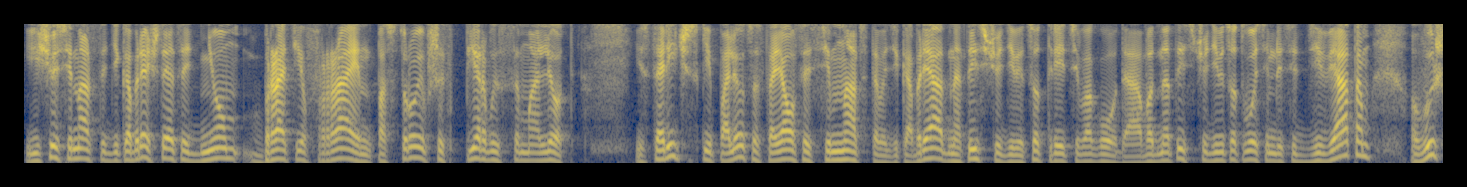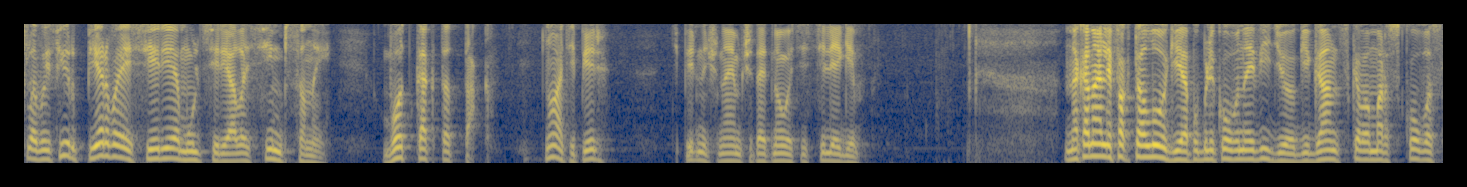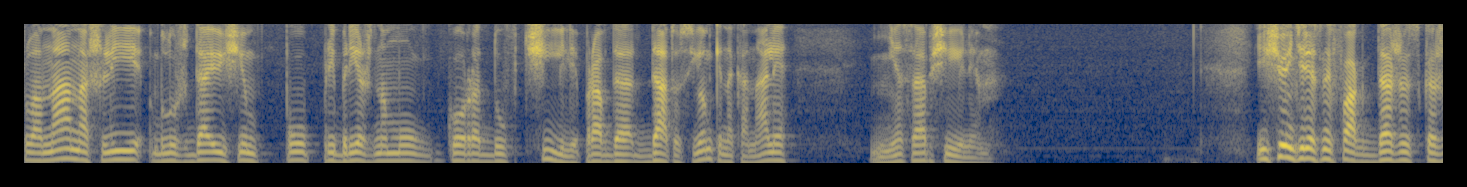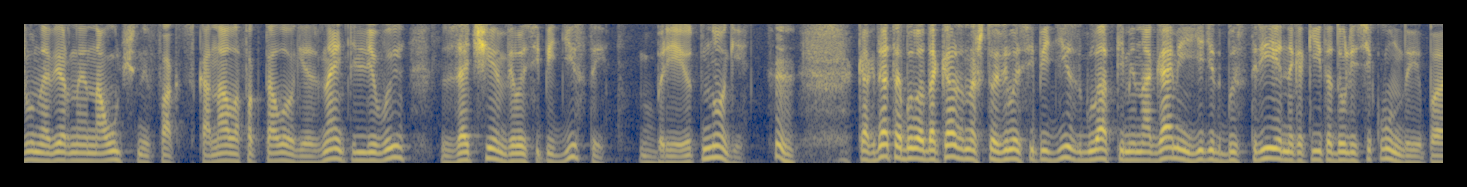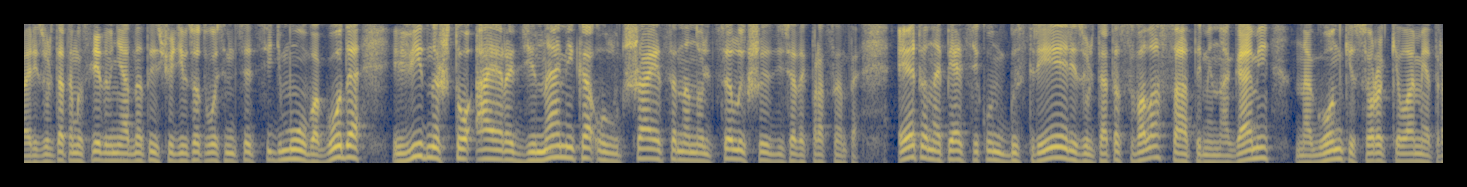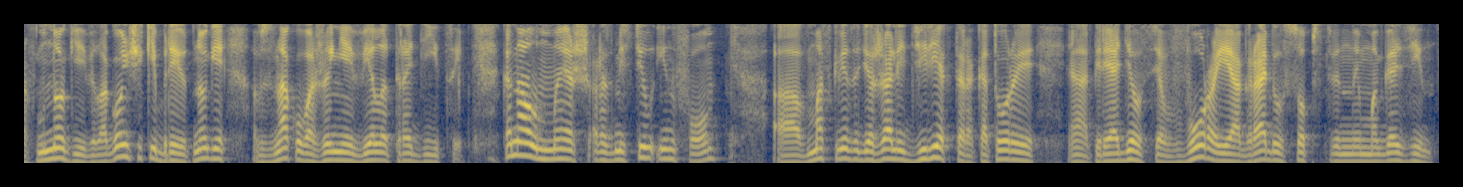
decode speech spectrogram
еще 17 декабря считается днем братьев Райан, построивших первый самолет. Исторический полет состоялся 17 декабря 1903 года, а в 1989 вышла в эфир первая серия мультсериала «Симпсоны». Вот как-то так. Ну а теперь, теперь начинаем читать новости с телеги. На канале Фактология опубликовано видео гигантского морского слона нашли блуждающим по прибрежному городу в Чили. Правда, дату съемки на канале не сообщили. Еще интересный факт, даже скажу, наверное, научный факт с канала Фактология. Знаете ли вы, зачем велосипедисты бреют ноги? Когда-то было доказано, что велосипедист с гладкими ногами едет быстрее на какие-то доли секунды. По результатам исследования 1987 года видно, что аэродинамика улучшается на 0,6%. Это на 5 секунд быстрее результата с волосатыми ногами на гонке 40 километров. Многие велогонщики бреют ноги в знак уважения велотрадиций. Канал Мэш разместил инфо в Москве задержали директора, который а, переоделся в вора и ограбил собственный магазин.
